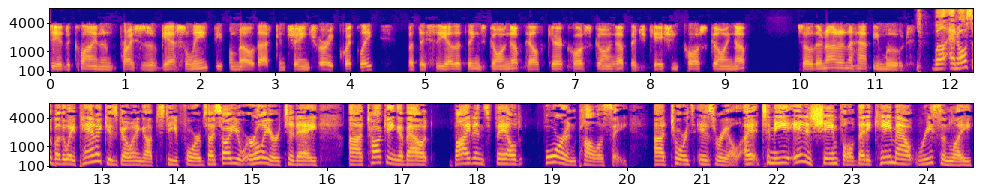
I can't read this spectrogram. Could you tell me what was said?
see a decline in prices of gasoline, people know that can change very quickly. But they see other things going up, healthcare costs going up, education costs going up. So they're not in a happy mood. Well, and also, by the way, panic is going up, Steve Forbes. I saw you earlier today uh, talking about Biden's failed foreign policy uh, towards Israel. I, to me, it is shameful that he came out recently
